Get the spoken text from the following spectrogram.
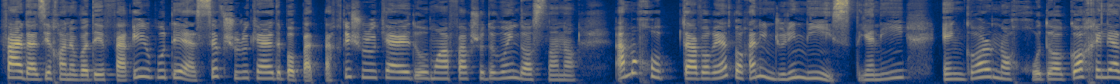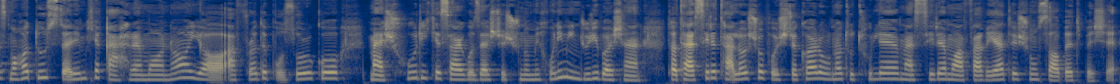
فرد از یه خانواده فقیر بوده از صفر شروع کرده با بدبختی شروع کرده و موفق شده و این داستانا. اما خب در واقعیت واقعا اینجوری نیست. یعنی انگار ناخداگاه خیلی از ماها دوست داریم که قهرمانا یا افراد بزرگ و مشهوری که سرگذشتشون رو می‌خونیم اینجوری باشن تا تاثیر تلاش و پشتکار اونا تو طول مسیر موفقیتشون ثابت بشه.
